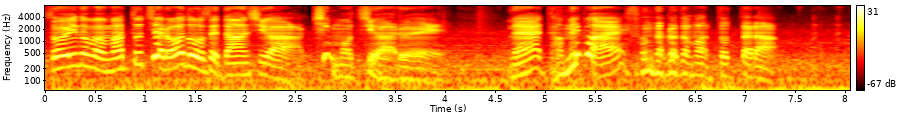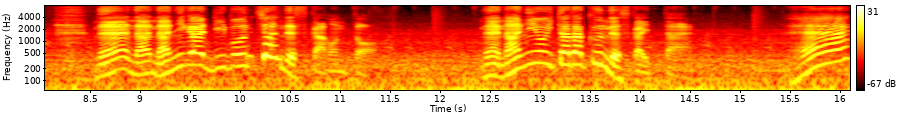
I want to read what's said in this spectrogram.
そういうのも待っとっちゃろどうせ男子は。気持ち悪い。ね？ダメばい？そんなこと待っとったら。ね？な、何がリボンちゃんですか？ほんと。ね？何をいただくんですか？一体。え？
